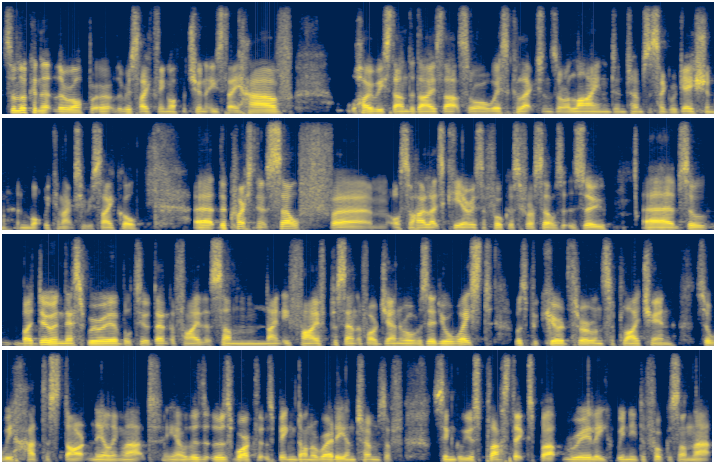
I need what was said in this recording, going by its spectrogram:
So looking at the, the recycling opportunities they have, how we standardize that so our waste collections are aligned in terms of segregation and what we can actually recycle. Uh, the question itself um, also highlights key areas of focus for ourselves at the zoo. Uh, so by doing this, we were able to identify that some 95% of our general residual waste was procured through our own supply chain. So we had to start nailing that. You know, there's, there's work that was being done already in terms of single-use plastics, but really we need to focus on that.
